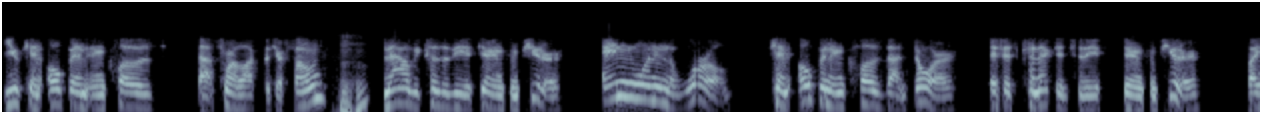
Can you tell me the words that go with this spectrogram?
you can open and close that smart lock with your phone. Mm-hmm. Now, because of the Ethereum computer, anyone in the world can open and close that door if it's connected to the Ethereum computer by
